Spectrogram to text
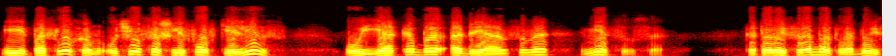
и, по слухам, учился шлифовке линз у якобы Адриансона Мециуса, который сработал одну из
